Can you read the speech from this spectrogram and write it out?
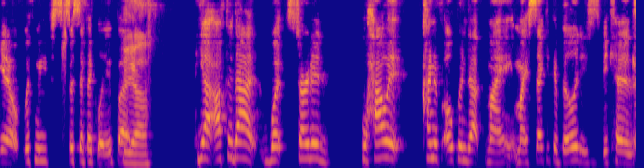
you know with me specifically. But yeah. yeah after that, what started well, how it kind of opened up my my psychic abilities is because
